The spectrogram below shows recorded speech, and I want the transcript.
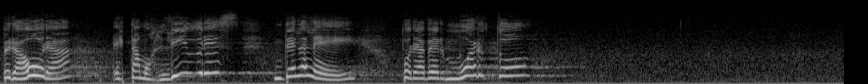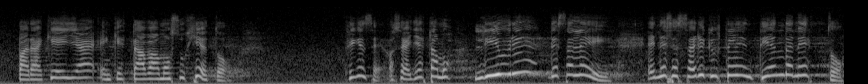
Pero ahora estamos libres de la ley por haber muerto para aquella en que estábamos sujetos. Fíjense, o sea, ya estamos libres de esa ley. Es necesario que ustedes entiendan esto.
